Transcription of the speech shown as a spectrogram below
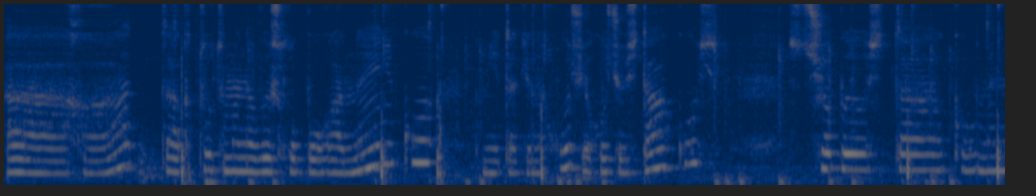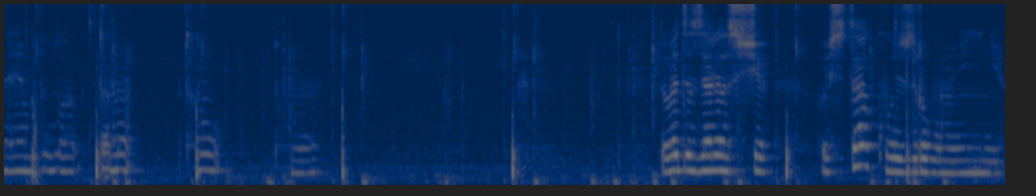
Ага, так, тут в мене вийшло поганенько. Ні, так я не хочу. Я хочу ось так ось. Щоб ось так у мене була. Та ну, та ну, та ну. Давайте зараз ще ось так ось зробимо. Ні, ні, ні.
